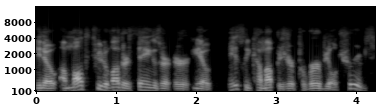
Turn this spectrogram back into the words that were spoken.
You know, a multitude of other things are, are you know, basically come up as your proverbial troops.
